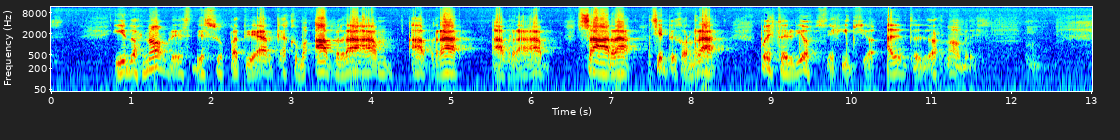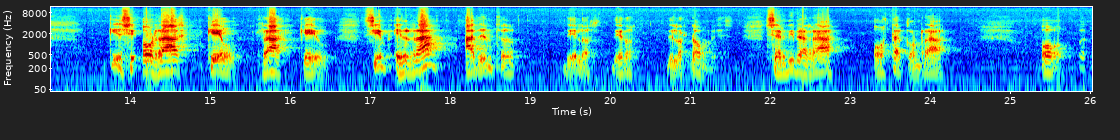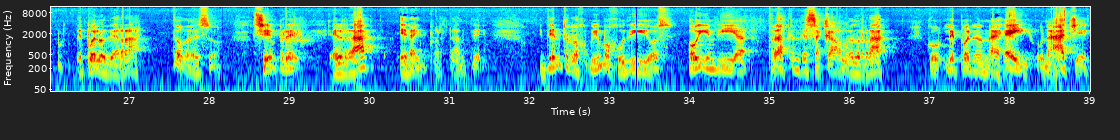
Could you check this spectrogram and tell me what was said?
y en los nombres de sus patriarcas como Abraham, Abraham, Abraham, Sara, siempre con Ra, puesto el dios egipcio adentro de los nombres. Que es o Ra, Kel, Ra, Kel. Siempre el Ra adentro de los, de los, de los nombres. Servir a Ra o estar con Ra o el pueblo de Ra, todo eso. Siempre el Ra era importante. Y dentro de los mismos judíos, hoy en día tratan de sacarlo el Ra le ponen una hey, una H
